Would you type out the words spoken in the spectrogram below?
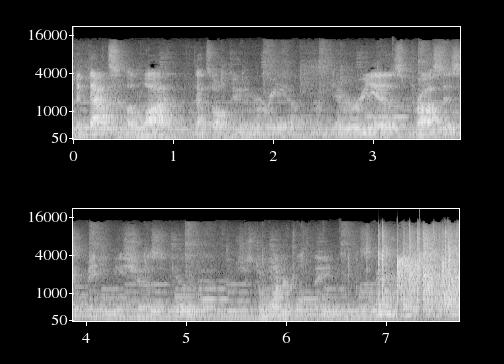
but that's a lot, that's all due to Maria and Maria's process of making these shows together. It's just a wonderful thing. So.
